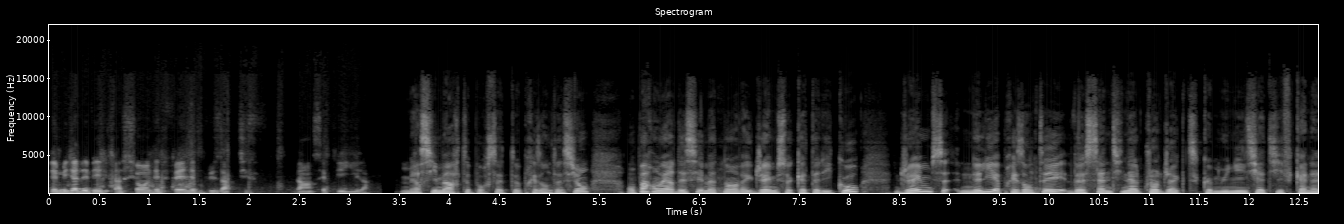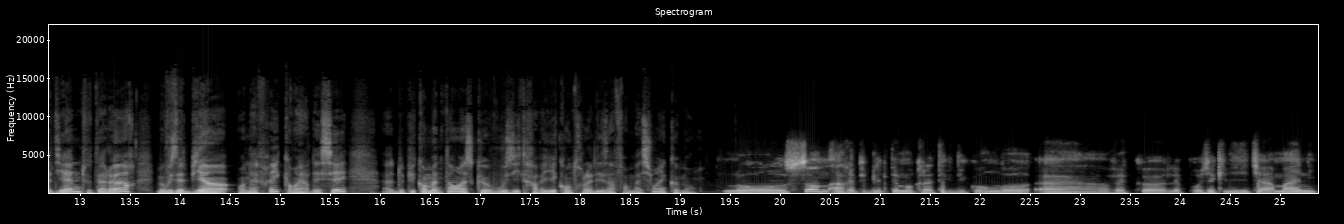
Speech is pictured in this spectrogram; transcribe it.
des médias de vérification des faits les plus actifs dans ces pays-là. Merci Marthe pour cette présentation. On part en RDC maintenant avec James Catalico. James, Nelly a présenté The Sentinel Project comme une initiative canadienne tout à l'heure, mais vous êtes bien en Afrique, en RDC. Euh, depuis combien de temps est-ce que vous y travaillez contre la désinformation et comment? Nous sommes en République démocratique du Congo euh, avec euh, le projet Tchamani.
